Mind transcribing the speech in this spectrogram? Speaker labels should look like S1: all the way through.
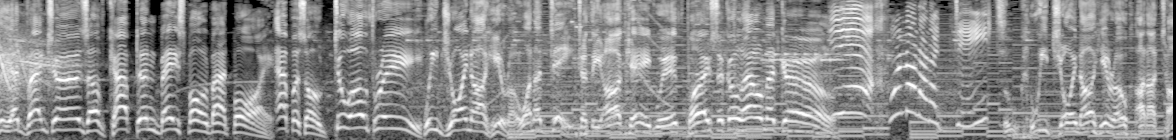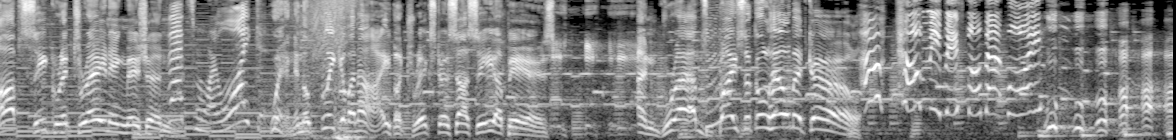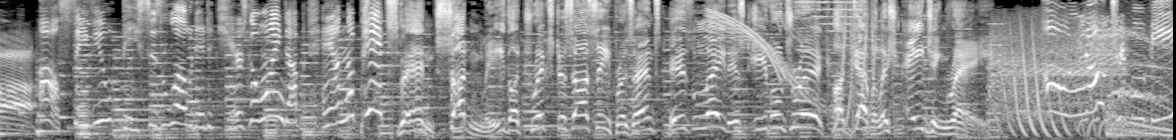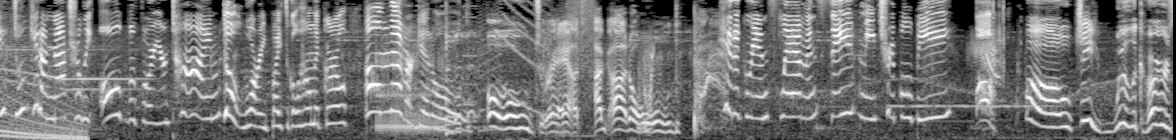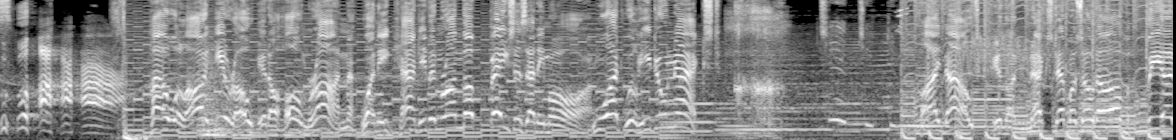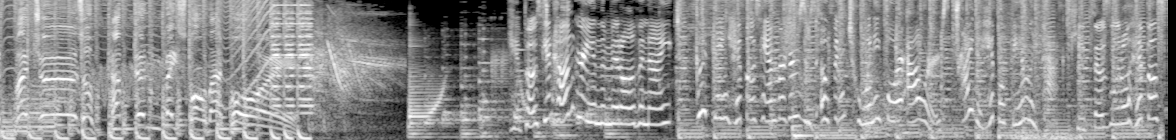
S1: The Adventures of Captain Baseball Bat Boy, episode 203. We join our hero on a date at the arcade with Bicycle Helmet Girl.
S2: Yeah,
S1: We join our hero on a top secret training mission.
S2: That's more like it.
S1: When, in the blink of an eye, the trickster Sassy appears and grabs Bicycle Helmet Girl.
S2: Ah, help me, baseball bat boy! I'll save you. Bases. Here's the windup and the pitch.
S1: Then, suddenly, the trickster Sassy presents his latest evil trick a devilish aging ray.
S2: Oh no, Triple B! Don't get unnaturally old before your time. Don't worry, bicycle helmet girl. I'll never get old.
S3: Oh, drat, I got old. Oh, gee willikers.
S1: How will our hero hit a home run when he can't even run the bases anymore? What will he do next? Find out in the next episode of The Adventures of Captain Baseball Bat Boy.
S4: Hippos get hungry in the middle of the night. Good thing Hippo's Hamburgers is open 24 hours. Those little hippos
